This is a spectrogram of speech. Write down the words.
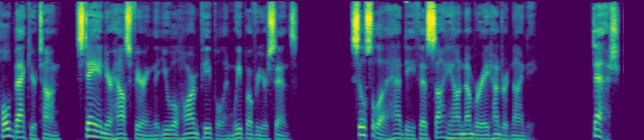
Hold back your tongue, stay in your house fearing that you will harm people and weep over your sins. Silsila Hadith as Sahih number 890. Dash.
